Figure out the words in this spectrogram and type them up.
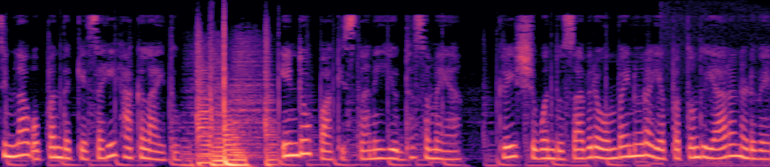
ಸಿಮ್ಲಾ ಒಪ್ಪಂದಕ್ಕೆ ಸಹಿ ಹಾಕಲಾಯಿತು. ಇಂಡೋ ಪಾಕಿಸ್ತಾನಿ ಯುದ್ಧ ಸಮಯ. ಕ್ರೀಶ್ ಒಂದು ಸಾವಿರ ಒಂಬೈನೂರ ಎಪ್ಪತ್ತೊಂದು ಯಾರ ನಡುವೆ.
